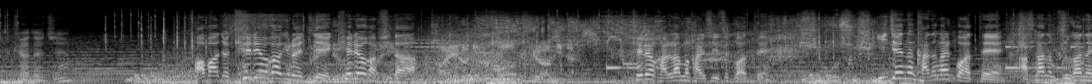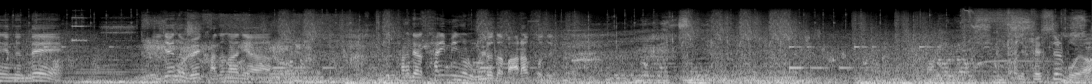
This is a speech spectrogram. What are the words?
어떻게 해야 되지? 아, 맞아. 캐리어 가기로 했지. 캐리어 갑시다. 캐리어 가려면 갈 수 있을 것 같아. 이제는 가능할 것 같아. 아까는 불가능했는데, 이제는 왜 가능하냐. 상대가 타이밍을 올려다 말았거든. 아니, 베슬 뭐야?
